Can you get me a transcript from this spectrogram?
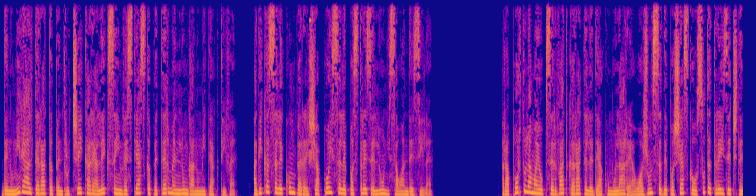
Denumirea alterată pentru cei care aleg să investească pe termen lung anumite active, adică să le cumpere și apoi să le păstreze luni sau ani de zile. Raportul a mai observat că ratele de acumulare au ajuns să depășească 130.000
